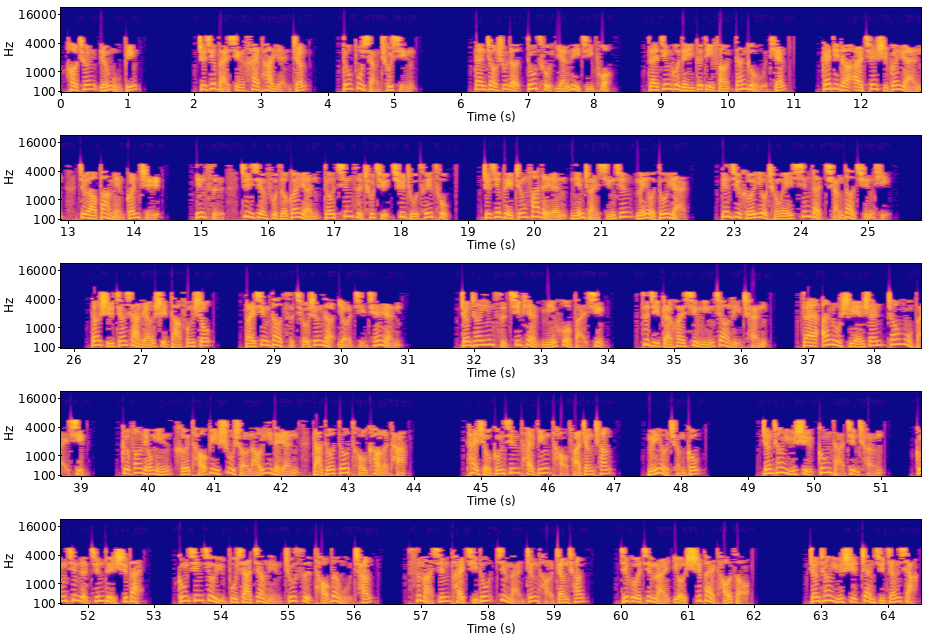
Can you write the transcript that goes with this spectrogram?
号称仁武兵。这些百姓害怕远征，都不想出行。但诏书的督促严厉急迫，在经过的一个地方耽搁五天，该地的二千石官员就要罢免官职，因此郡县负责官员都亲自出去驱逐催促。这些被征发的人年转行军没有多远。便聚合，又成为新的强盗群体。当时江夏粮食大丰收，百姓到此求生的有几千人。张昌因此欺骗迷惑百姓，自己改换姓名叫李晨，在安陆石岩山招募百姓。各方流民和逃避戍守劳役的人，大多都投靠了他。太守公卿派兵讨伐张昌，没有成功。张昌于是攻打郡城。公卿的军队失败，公卿就与部下将领朱四逃奔武昌。司马欣派骑都晋满征讨张昌，结果晋满又失败逃走。张昌于是占据江夏，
